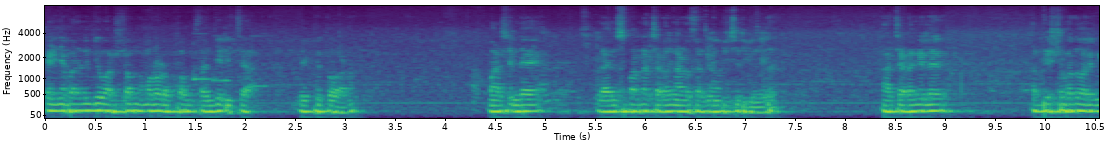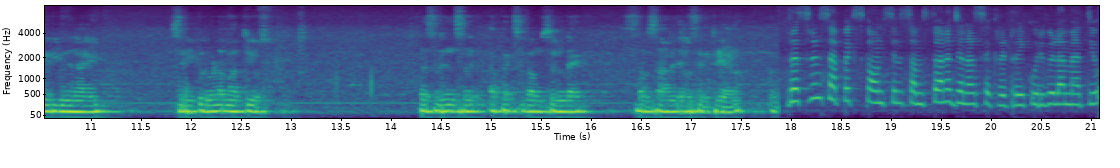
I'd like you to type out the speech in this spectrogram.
കഴിഞ്ഞ പതിനഞ്ച് വർഷം നമ്മളോടൊപ്പം സഞ്ചരിച്ച വ്യക്തിത്വമാണ്. മാഷിന്റെ അനുസ്മരണ ചടങ്ങാണ് സംഘടിപ്പിച്ചിരിക്കുന്നത്. ആ ചടങ്ങിൽ അധ്യക്ഷപദം അലങ്കരിക്കുന്നതിനായി ശ്രീ കുരുവിള മാത്യൂസ് റെസിഡൻസ് അപ്പെക്സ് കൗൺസിലിന്റെ സംസ്ഥാന ജനറൽ സെക്രട്ടറിയാണ്. റെസിഡൻസ് അപ്പെക്സ് കൗൺസിൽ സംസ്ഥാന ജനറൽ സെക്രട്ടറി കുരുവിള മാത്യു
